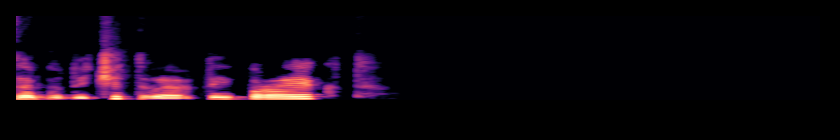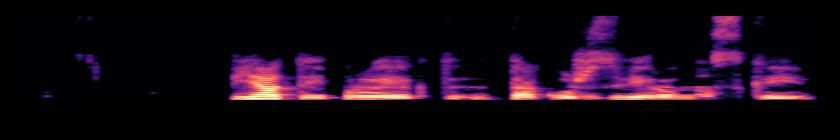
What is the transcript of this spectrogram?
Це буде четвертий проєкт. П'ятий проєкт також звіроноски е,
